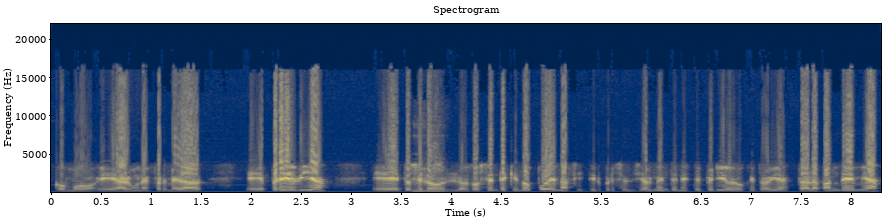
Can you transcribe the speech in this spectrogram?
como eh, alguna enfermedad eh, previa. Eh, entonces los docentes que no pueden asistir presencialmente en este periodo que todavía está la pandemia,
